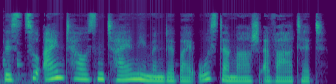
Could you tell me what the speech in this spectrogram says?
Bis zu 1000 Teilnehmende bei Ostermarsch erwartet.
